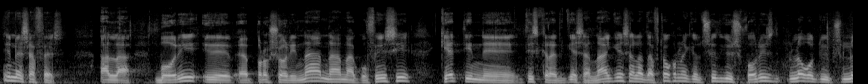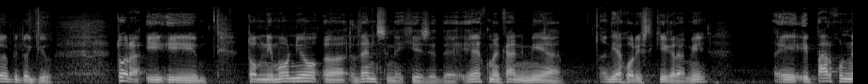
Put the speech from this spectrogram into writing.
Είναι σαφές. Αλλά μπορεί ε, ε, προσωρινά να ανακουφίσει και την, ε, τις κρατικές ανάγκες, αλλά ταυτόχρονα και τους ίδιους φορείς λόγω του υψηλού επιτοκίου. Τώρα, η, η- το μνημόνιο ε, δεν συνεχίζεται. Έχουμε κάνει μια διαχωριστική γραμμή. Ε, υπάρχουν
